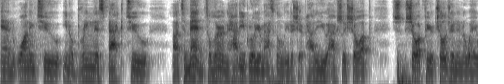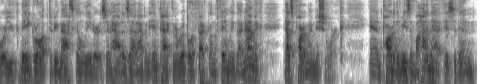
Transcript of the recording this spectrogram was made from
and wanting to you know bring this back to uh, to men to learn how do you grow your masculine leadership? How do you actually show up sh- show up for your children in a way where you they grow up to be masculine leaders? And how does that have an impact and a ripple effect on the family dynamic? That's part of my mission work. And part of the reason behind that is to then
